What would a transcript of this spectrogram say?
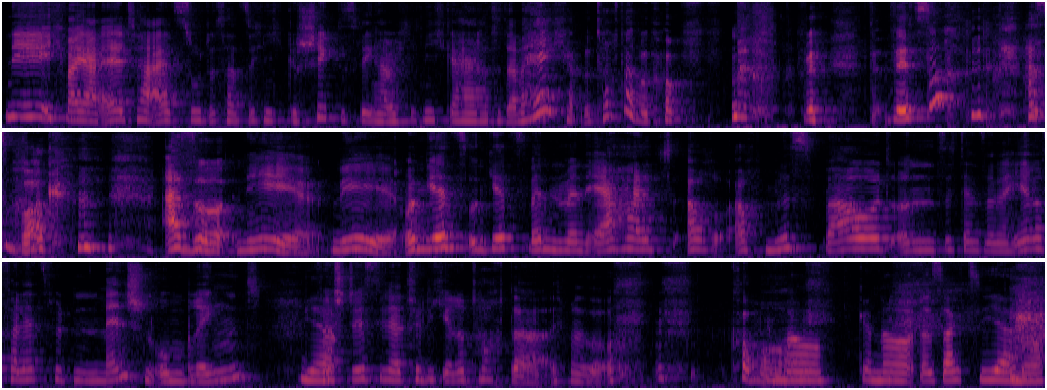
nee, ich war ja älter als du, das hat sich nicht geschickt, deswegen habe ich dich nicht geheiratet, aber hey, ich habe eine Tochter bekommen. Willst du? Hast du Bock? Also, nee, nee. Und jetzt, und jetzt, wenn, wenn er halt auch, auch missbaut und sich dann seiner Ehre verletzt wird und einen Menschen umbringt, ja. verstößt sie natürlich ihre Tochter. Ich meine so, come on. Genau, genau, das sagt sie ja noch.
